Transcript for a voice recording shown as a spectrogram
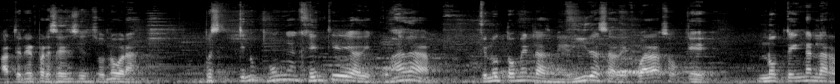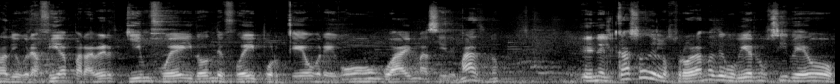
a tener presencia en Sonora, pues que no pongan gente adecuada, que no tomen las medidas adecuadas o que no tengan la radiografía para ver quién fue y dónde fue y por qué Obregón, Guaymas y demás, ¿no? En el caso de los programas de gobierno sí veo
